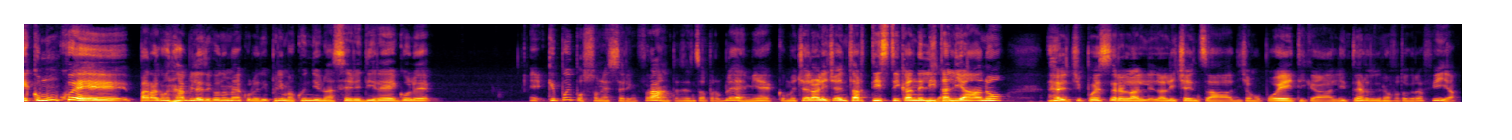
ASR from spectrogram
è comunque paragonabile secondo me a quello di prima, quindi una serie di regole eh, che poi possono essere infrante senza problemi, eh. come c'è la licenza artistica nell'italiano, eh, ci può essere la, la licenza, diciamo, poetica all'interno di una fotografia.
